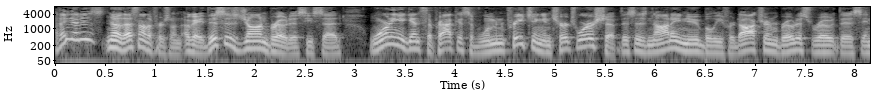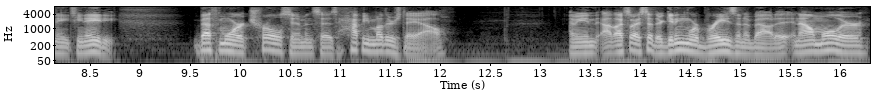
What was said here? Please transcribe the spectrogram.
I think that is no, that's not the first one. Okay, this is John Broadus. He said, "Warning against the practice of women preaching in church worship. This is not a new belief or doctrine." Broadus wrote this in 1880. Beth Moore trolls him and says, "Happy Mother's Day, Al." I mean, that's what I said. They're getting more brazen about it. And Al Mohler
